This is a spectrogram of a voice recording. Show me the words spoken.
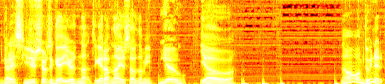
You gotta use your sword to get your not to get up, not yourself, dummy. Yo. Yo. No, I'm doing it.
